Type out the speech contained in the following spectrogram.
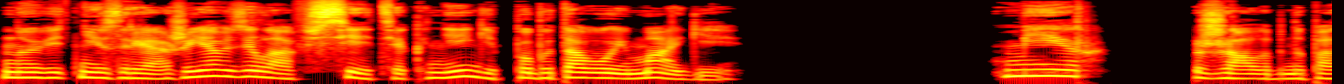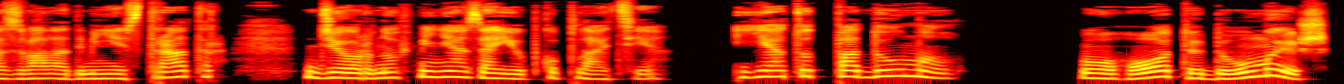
но ведь не зря же я взяла все те книги по бытовой магии. «Мир!» — жалобно позвал администратор, дернув меня за юбку платья. «Я тут подумал». «Ого, ты думаешь?»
